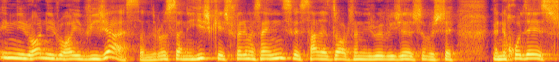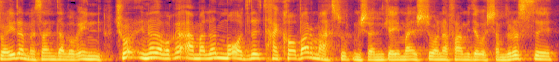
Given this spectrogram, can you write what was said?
این نیروها نیروهای ویژه هستن. درست یعنی هیچ کشوری مثلا نیست که 100 هزار تا نیروی ویژه داشته باشه. یعنی خود اسرائیل هم مثلا در واقع این چون اینا در واقع عملا معادل تکاور محسوب میشن که من اشتباه نفهمیده باشم. درسته؟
